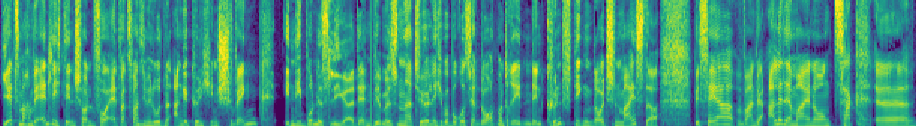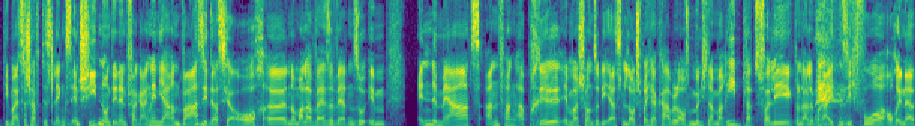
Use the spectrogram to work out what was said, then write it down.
Jetzt machen wir endlich den schon vor etwa 20 Minuten angekündigten Schwenk in die Bundesliga. Denn wir müssen natürlich über Borussia Dortmund reden, den künftigen deutschen Meister. Bisher waren wir alle der Meinung, zack, äh, die Meisterschaft ist längst entschieden. Und in den vergangenen Jahren war sie das ja auch. Äh, normalerweise werden so im Ende März, Anfang April immer schon so die ersten Lautsprecherkabel auf dem Münchner Marienplatz verlegt und alle bereiten sich vor, auch in der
